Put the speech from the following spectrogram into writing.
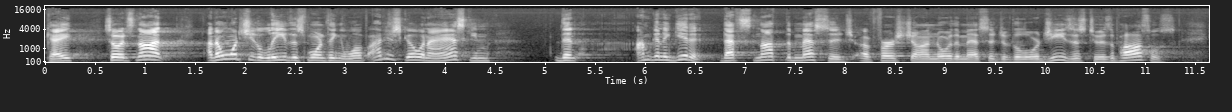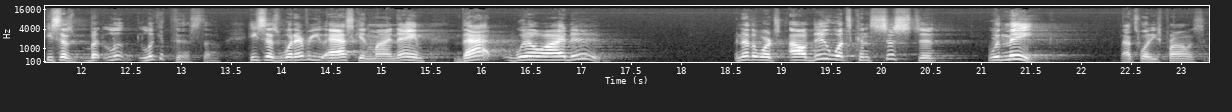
Okay? So it's not, I don't want you to leave this morning thinking, well, if I just go and I ask him, then I'm going to get it. That's not the message of First John nor the message of the Lord Jesus to his apostles. He says, but look, look at this though. He says, whatever you ask in my name, that will I do. In other words, I'll do what's consistent with me. That's what he's promising.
